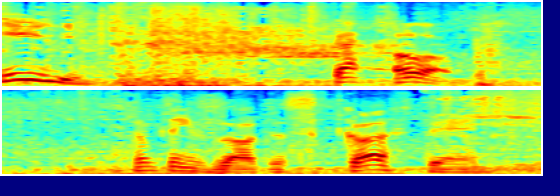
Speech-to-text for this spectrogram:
E. Back up. Some things are disgusting.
